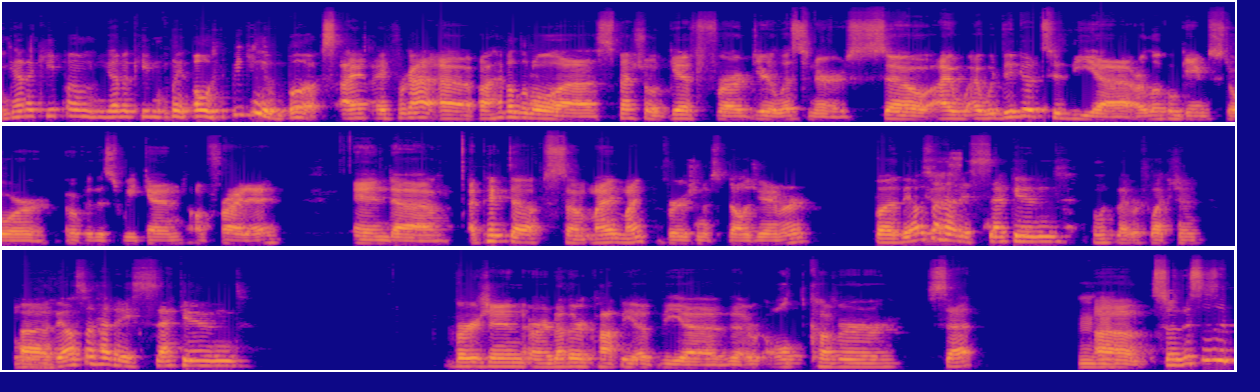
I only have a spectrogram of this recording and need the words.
You gotta keep them. You gotta keep them clean. Oh, speaking of books, I, I forgot. Uh, I have a little uh, special gift for our dear listeners. So I, I did go to the uh, our local game store over this weekend on Friday, and uh, I picked up some my my version of Spelljammer. But they also Yes. had a second. Look at that reflection. Uh, they also had a second version or another copy of the uh, the alt cover set. Mhm. Um, so this is a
